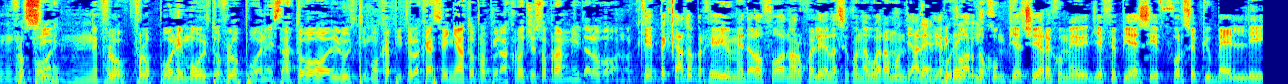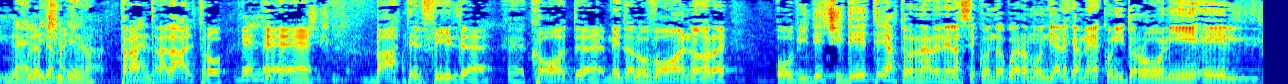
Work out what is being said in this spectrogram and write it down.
Mm, Floppone. Sì, mm, flo- floppone, molto floppone. È stato l'ultimo capitolo che ha segnato proprio una croce sopra Medal of Honor. Che peccato perché io i Medal of Honor, quelli della seconda guerra mondiale, Beh, li ricordo io. con piacere come gli FPS forse più belli che cui Bellici, abbia mai vero. giocato. Tra, tra l'altro, Belli eh. Battlefield, eh, COD, Medal of Honor. Oh, vi decidete a tornare nella seconda guerra mondiale che a me con i droni e il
